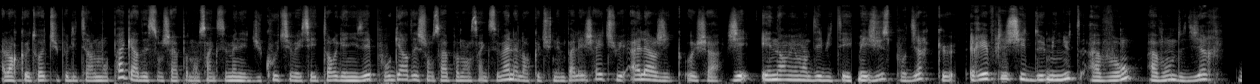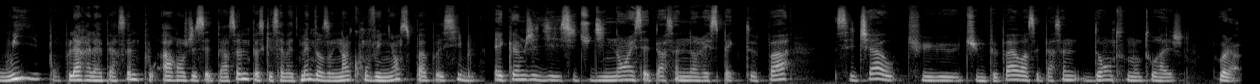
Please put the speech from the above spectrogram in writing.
Alors que toi, tu peux littéralement pas garder son chat pendant 5 semaines et du coup, tu vas essayer de t'organiser pour garder son chat pendant 5 semaines alors que tu n'aimes pas les chats et tu es allergique aux chats. J'ai énormément débité. Mais juste pour dire que réfléchis deux minutes avant, avant de dire oui pour plaire à la personne, pour arranger cette personne parce que ça va te mettre dans une inconvénience pas possible. Et comme j'ai dit, si tu dis non et cette personne ne respecte pas, c'est ciao. Tu, tu ne peux pas avoir cette personne dans ton entourage. Voilà,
